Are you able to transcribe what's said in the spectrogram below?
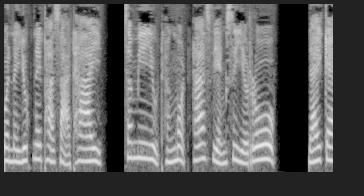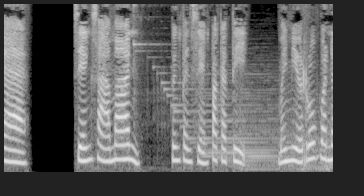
วรรณยุกต์ในภาษาไทย จะมีอยู่ทั้งหมด5เสียง4รูป ได้แก่ เสียงสามัญซึ่งเป็นเสียงปกติ ไม่มีรูปวรรณ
